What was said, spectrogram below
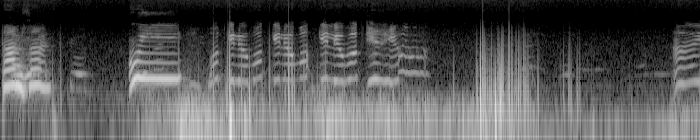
Tam sen. Uy! Bot geliyor, bot geliyor, bot geliyor, bot geliyor. Ay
